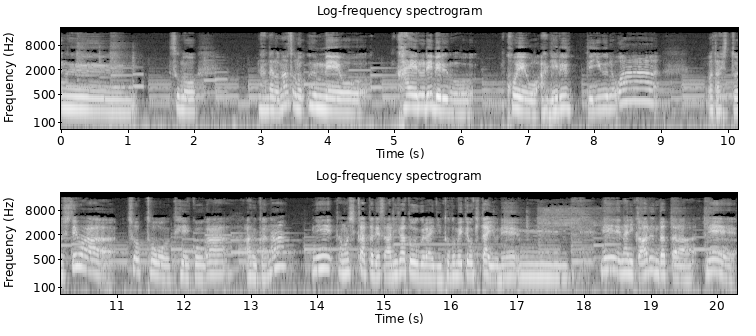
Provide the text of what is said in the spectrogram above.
うーん、その、なんだろうな、その運命を変えるレベルの声を上げるっていうのは、私としては、ちょっと抵抗があるかな。ね、楽しかったです。ありがとうぐらいに留めておきたいよね。うん。ね何かあるんだったら、ね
